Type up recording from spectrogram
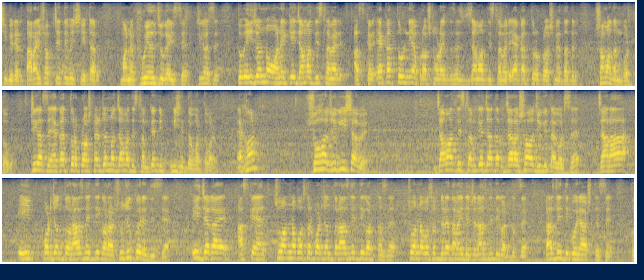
শিবিরের, তারাই সবচাইতে বেশি এটার মানে ফুয়েল যোগাইছে, ঠিক আছে? তো এই জন্য অনেকেই জামাত ইসলামের আজকের একাত্তর নিয়ে প্রশ্ন উঠাইতেছে যে জামাত ইসলামের একাত্তর প্রশ্নে তাদের সমাধান করতে হবে। ঠিক আছে, একাত্তর প্রশ্নের জন্য জামাত ইসলামকে নিষিদ্ধ করতে পারেন। এখন সহযোগী হিসাবে জামাত ইসলামকে যারা সহযোগিতা করছে, যারা এই পর্যন্ত রাজনীতি করার সুযোগ করে দিচ্ছে এই জায়গায় আজকে চুয়ান্ন বছর পর্যন্ত রাজনীতি করতেছে। চুয়ান্ন বছর ধরে তারা এই দেশে রাজনীতি করতেছে, রাজনীতি করে আসতেছে। তো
